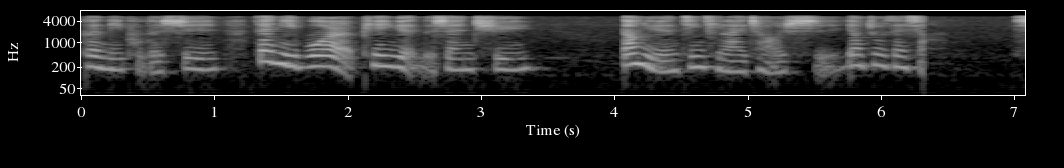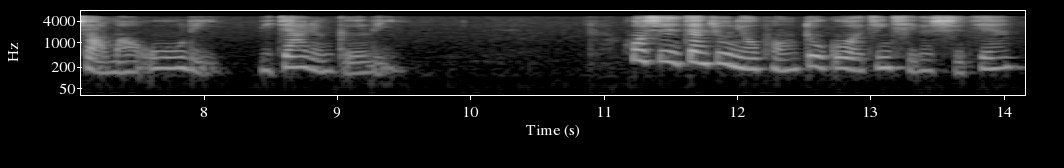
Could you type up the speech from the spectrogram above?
更离谱的是，在尼泊尔偏远的山区，当女人经期来潮时，要住在小小茅屋里与家人隔离，或是暂住牛棚度过经期的时间。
